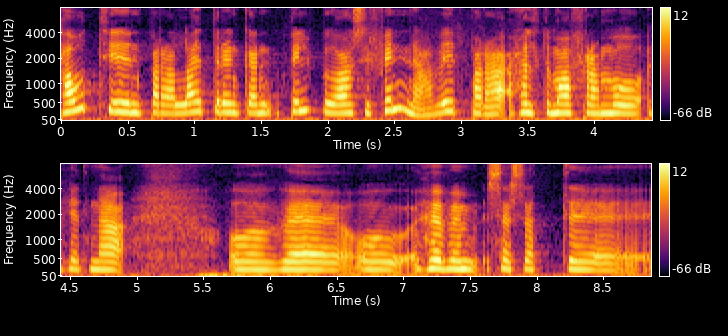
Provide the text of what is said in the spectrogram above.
hátíðin bara lætur engan bilbu á sér finna, við bara höldum áfram og hérna og, uh, og höfum sem sagt uh,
